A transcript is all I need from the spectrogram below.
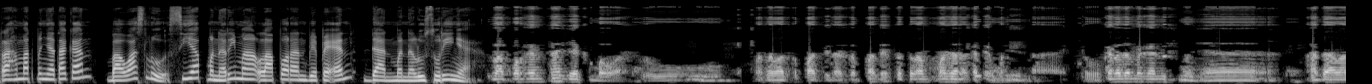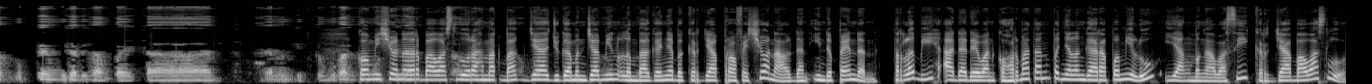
Rahmat menyatakan Bawaslu siap menerima laporan BPN dan menelusurinya. Laporkan saja ke Bawaslu. Masalah tepat tidak tepat itu terserah masyarakat yang menilai. Tuh, kan ada mekanismenya, ada alat bukti yang bisa disampaikan. Gitu. Komisioner Bawaslu Rahmat Bagja juga menjamin lembaganya bekerja profesional dan independen. Terlebih ada Dewan Kehormatan Penyelenggara Pemilu yang mengawasi kerja Bawaslu.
